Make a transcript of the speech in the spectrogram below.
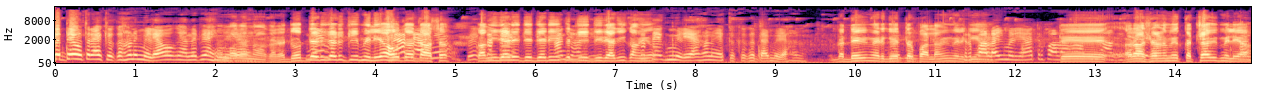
ਗੱਦੇ ਉਤਰਾ ਇੱਕ ਕਹਣ ਮਿਲਿਆ ਉਹ ਕਹਿੰਦੇ ਵੀ ਅਸੀਂ ਮਾਰਾ ਮਿਲਿਆ। ਨਾ ਕਰ ਜੋ ਜਿਹੜੀ ਜਿਹੜੀ ਚੀਜ਼ ਮਿਲੀ ਆ ਉਹ ਤਾਂ ਦੱਸ। ਕਮੀ ਜਿਹੜੀ ਜਿਹੜੀ- ਜਿਹੜੀ ਇੱਕ ਚੀਜ਼ ਦੀ ਰਹਿ ਗਈ ਕਮੀ ਗੱਦੇ ਮਿਲਿਆ ਸਾਨੂੰ ਇੱਕ ਇੱਕ ਗੱਦਾ ਮਿਲਿਆ ਸਾਨੂੰ। ਗੱਦੇ ਵੀ ਮਿਲ ਗਏ ਤਰਪਾਲਾਂ ਵੀ ਮਿਲ ਗਈਆਂ। ਤਰਪਾਲਾ ਹੀ ਮਿਲਿਆ ਤਰਪਾਲਾ ਤੇ ਰਾਸ਼ਨ ਵੀ ਕੱਚਾ ਵੀ ਮਿਲਿਆ।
